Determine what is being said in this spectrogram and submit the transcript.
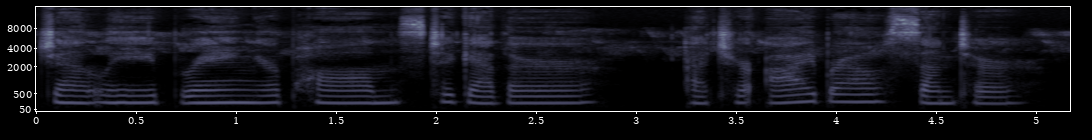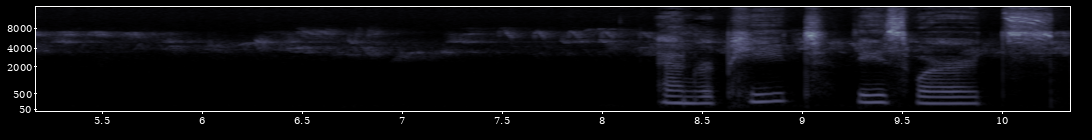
Gently bring your palms together at your eyebrow center. And repeat these words.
